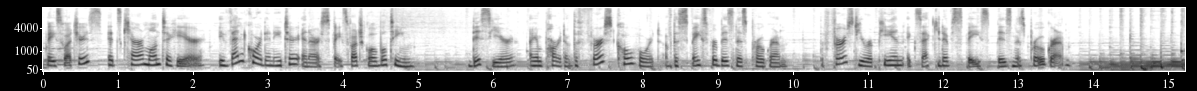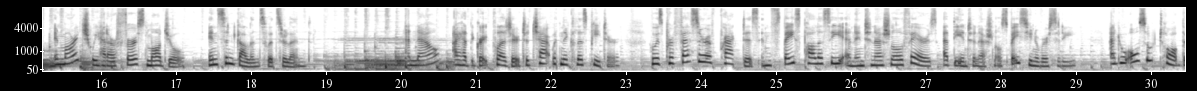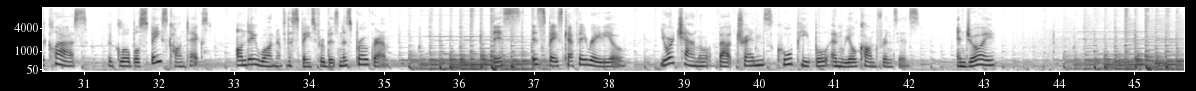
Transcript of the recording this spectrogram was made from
Space Watchers, it's Chiara Moenter here, event coordinator in our Spacewatch Global team. This year, I am part of the first cohort of the Space for Business program, the first European Executive Space Business program. In March, we had our first module in St. Gallen, Switzerland. And now I had the great pleasure to chat with Nicolas Peter, who is Professor of Practice in Space Policy and International Affairs at the International Space University, and who also taught the class, The Global Space Context, on day one of the Space for Business program. This is Space Cafe Radio, your channel about trends, cool people, and real conferences. Enjoy!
